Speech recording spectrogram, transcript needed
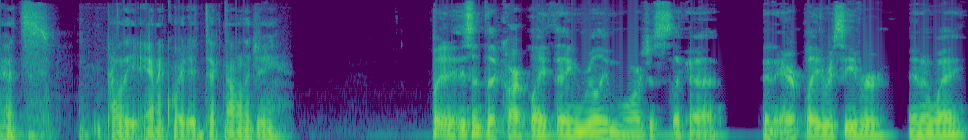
it's probably antiquated technology. But isn't the CarPlay thing really more just like a an AirPlay receiver in a way?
